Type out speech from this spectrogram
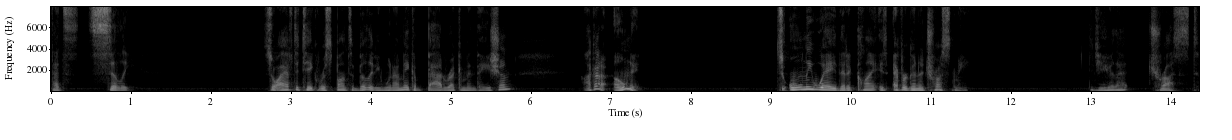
That's silly. So I have to take responsibility. When I make a bad recommendation, I got to own it. It's the only way that a client is ever going to trust me. Did you hear that? Trust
